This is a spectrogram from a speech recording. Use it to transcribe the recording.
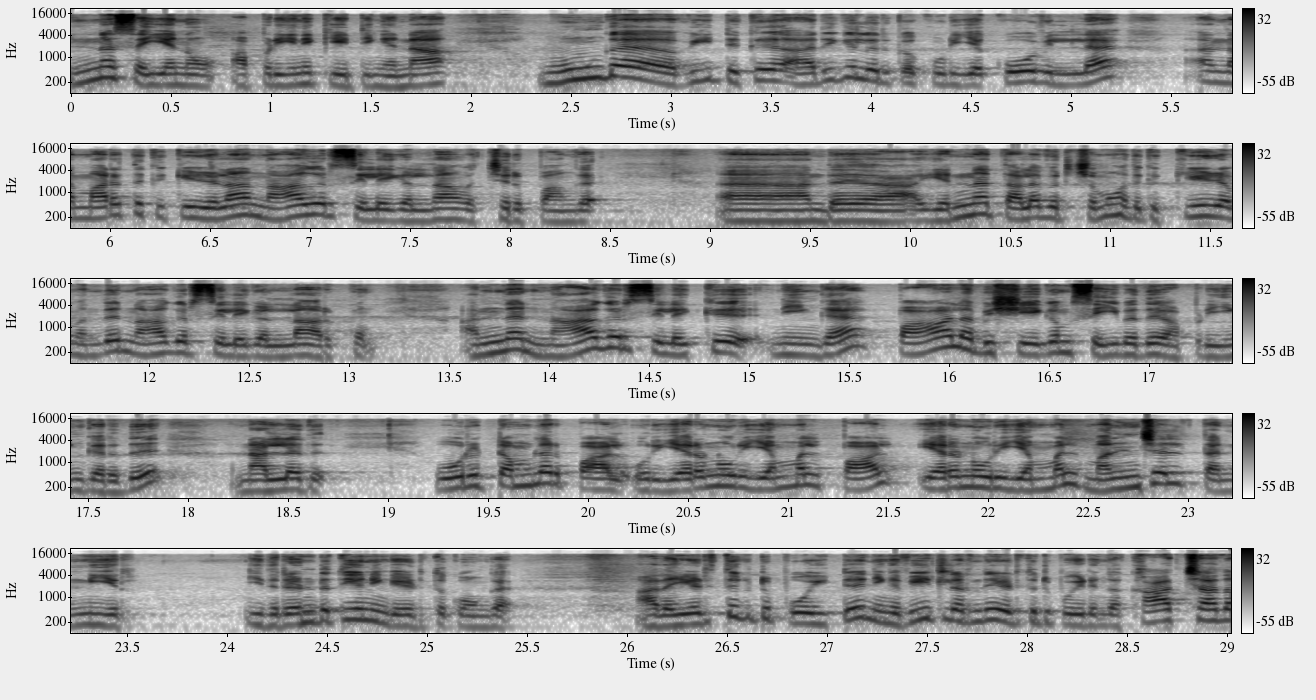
என்ன செய்யணும் அப்படின்னு கேட்டிங்கன்னா உங்கள் வீட்டுக்கு அருகில் இருக்கக்கூடிய கோவிலில் அந்த மரத்துக்கு கீழெலாம் நாகர் சிலைகள்லாம் வச்சுருப்பாங்க. அந்த என்ன தலை விரிச்சமோ அதுக்கு கீழே வந்து நாகர் சிலைகள்லாம் இருக்கும். அந்த நாகர் சிலைக்கு நீங்கள் பால் அபிஷேகம் செய்வது அப்படிங்கிறது நல்லது. ஒரு டம்ளர் பால் ஒரு இரநூறு எம்எல் பால் இரநூறு எம்எல் மஞ்சள் தண்ணீர் இது ரெண்டுத்தையும் நீங்கள் எடுத்துக்கோங்க. அதை எடுத்துக்கிட்டு போயிட்டு நீங்கள் வீட்டிலேருந்தே எடுத்துகிட்டு போயிடுங்க. காய்ச்சாத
